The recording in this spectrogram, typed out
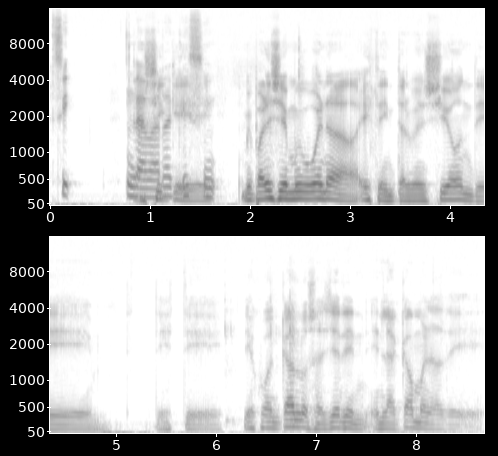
Sí, la verdad que sí. Me parece muy buena esta intervención de, de, este, de Juan Carlos ayer en, en la Cámara de,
